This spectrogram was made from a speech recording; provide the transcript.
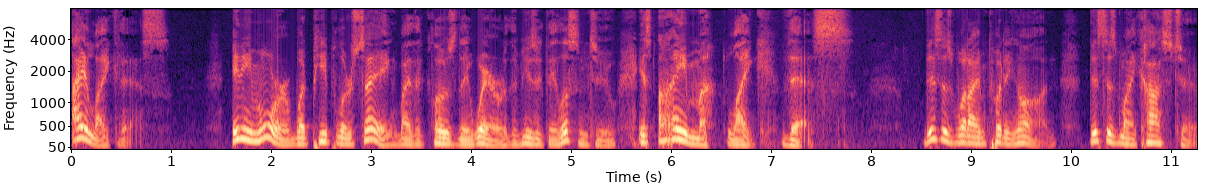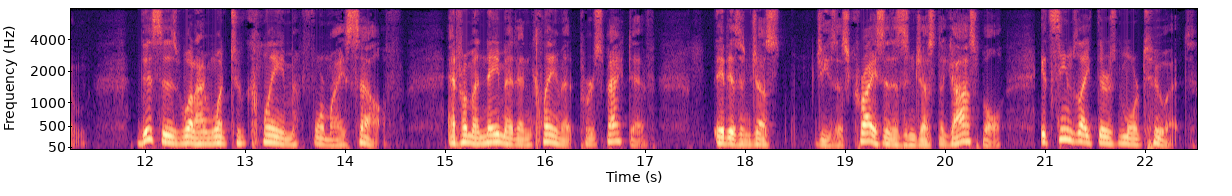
I like this anymore what people are saying by the clothes they wear or the music they listen to is I'm like this. This is what I'm putting on. This is my costume. This is what I want to claim for myself. And from a name it and claim it perspective, it isn't just Jesus Christ, it isn't just the gospel. It seems like there's more to it.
